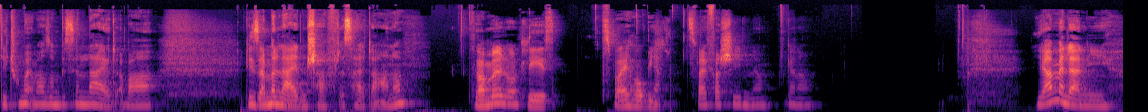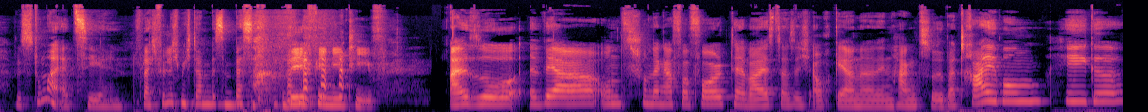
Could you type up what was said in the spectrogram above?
die tun mir immer so ein bisschen leid, aber die Sammelleidenschaft ist halt da, ne? Sammeln und lesen. Zwei Hobbys. Ja, zwei verschiedene, genau. Ja, Melanie, willst du mal erzählen? Vielleicht fühle ich mich da ein bisschen besser. Definitiv. Also, wer uns schon länger verfolgt, der weiß, dass ich auch gerne den Hang zur Übertreibung hege.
